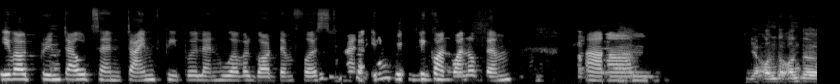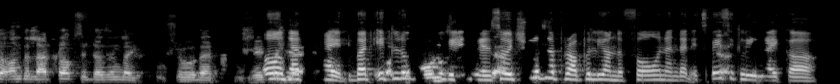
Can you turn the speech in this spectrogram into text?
gave out printouts and timed people, and whoever got them first, and if you click on one of them. Um, Yeah, on the on the on the laptops, it doesn't like show that. Great, Oh, yeah, that's right. But it looks okay. anyway, So it shows up properly on the phone, and then it's basically like a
